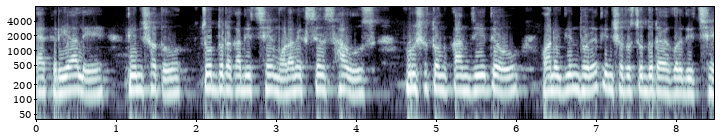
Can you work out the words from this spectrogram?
এক রিয়ালে তিনশত চোদ্দ টাকা দিচ্ছে মডার্ন এক্সচেঞ্জ হাউস পুরুষোত্তম কাঞ্জিতেও অনেকদিন ধরে তিনশত চোদ্দ টাকা করে দিচ্ছে।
